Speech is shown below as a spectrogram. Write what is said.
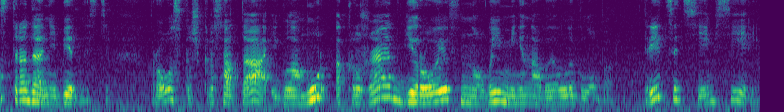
страдание бедности. Роскошь, красота и гламур окружают героев новой мини-новеллы Глоба. 37 серий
